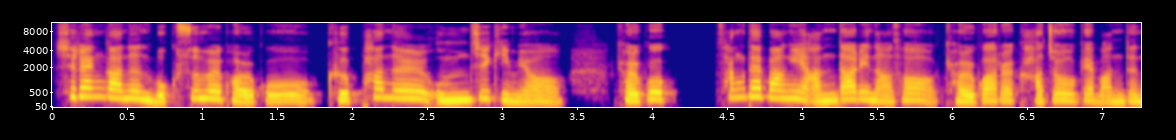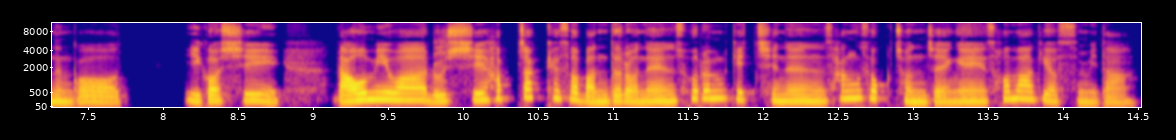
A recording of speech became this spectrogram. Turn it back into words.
실행가는 목숨을 걸고 그 판을 움직이며 결국 상대방이 안달이 나서 결과를 가져오게 만드는 것. 이것이 나오미와 루시 합작해서 만들어낸 소름 끼치는 상속 전쟁의 서막이었습니다.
